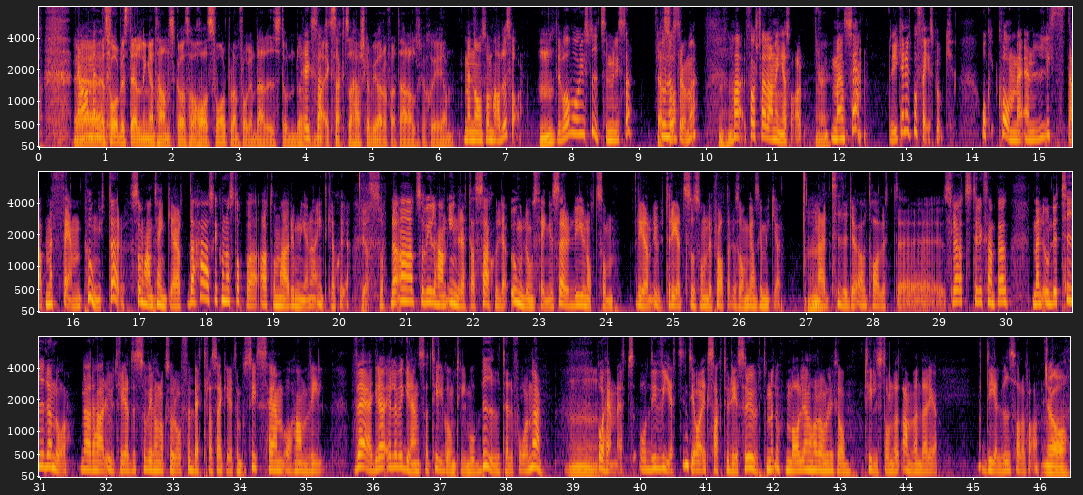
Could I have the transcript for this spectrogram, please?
Ja, eh, men- en svår beställning att han ska ha svar på den frågan där i stunden. Exakt. Exakt så här ska vi göra för att det här aldrig ska ske igen. Men någon som hade svar, Mm. det var vår justitieminister, Gunnar. Mhm. Ha- Först hade han inga svar, Nej. men sen då gick han ut på Facebook och kom med en lista med fem punkter som han tänker att det här ska kunna stoppa att de här rymningarna inte kan ske. Jaså? Bland annat så vill han inrätta särskilda ungdomsfängelser. Det är ju något som redan utreds och som det pratades om ganska mycket Mm. när Tidöavtalet eh, slöts till exempel. Men under tiden då, när det här utreds, så vill han också då förbättra säkerheten på SIS-hem och han vill vägra eller begränsa tillgång till mobiltelefoner Mm. på hemmet. Och det vet inte jag exakt hur det ser ut, men uppenbarligen har de liksom tillstånd att använda det. Delvis i alla fall. Ja,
